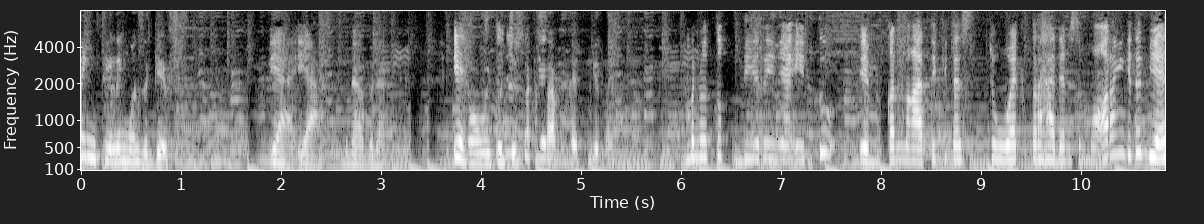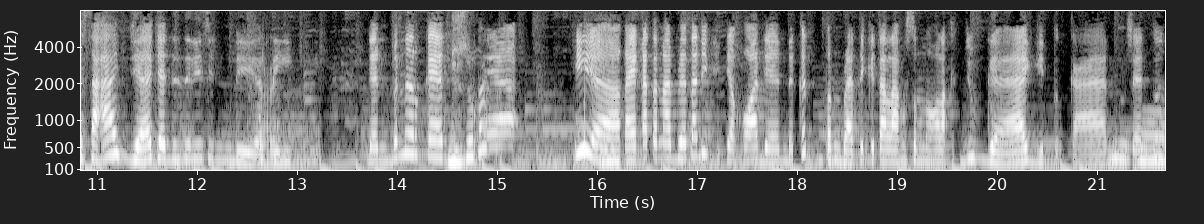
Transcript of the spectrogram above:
think feeling was a gift. Ya, ya, benar-benar. Iya, so we could just accept it gitu menutup dirinya itu ya bukan berarti kita cuek terhadap semua orang kita biasa aja jadi diri sendiri. Dan bener kayak justru kan? iya kayak kata Nabila tadi ya kalau ada yang deket bukan berarti kita langsung nolak juga gitu kan. Saya tuh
